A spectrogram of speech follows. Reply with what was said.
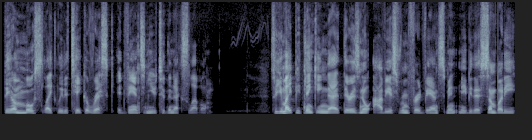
they are most likely to take a risk advancing you to the next level. So you might be thinking that there is no obvious room for advancement. Maybe there's somebody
